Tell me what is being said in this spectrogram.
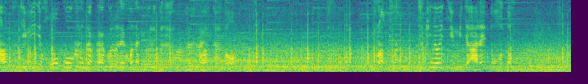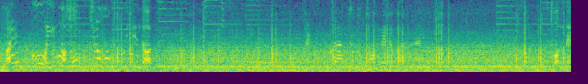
あと地味に方向感覚が来るねこんだけぐるぐる。回ってると。今つ月の位置見てあれと思ったもん。あれ？もう今そっちの方向見てんだって。でここからちょっとトンネルがあるね。とんねん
